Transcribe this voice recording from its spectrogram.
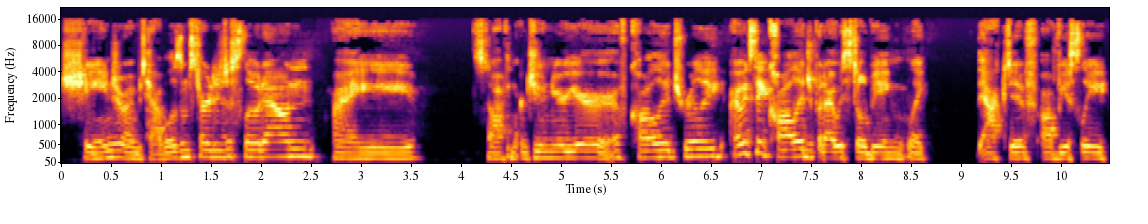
change or my metabolism started to slow down. My sophomore, junior year of college, really. I would say college, but I was still being like active, obviously,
